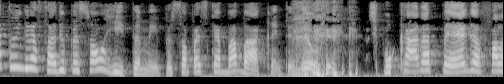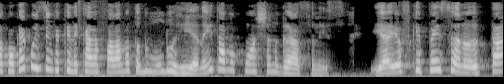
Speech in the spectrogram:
é tão engraçado e o pessoal ri também. O pessoal parece que é babaca, entendeu? tipo, o cara pega, fala qualquer coisinha que aquele cara falava, todo mundo ria. Nem tava com achando graça nisso. E aí eu fiquei pensando, tá,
